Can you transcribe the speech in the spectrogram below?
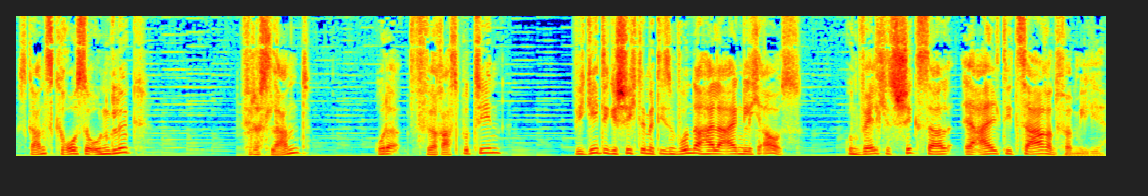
Das ganz große Unglück? Für das Land? Oder für Rasputin? Wie geht die Geschichte mit diesem Wunderheiler eigentlich aus? Und welches Schicksal ereilt die Zarenfamilie?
